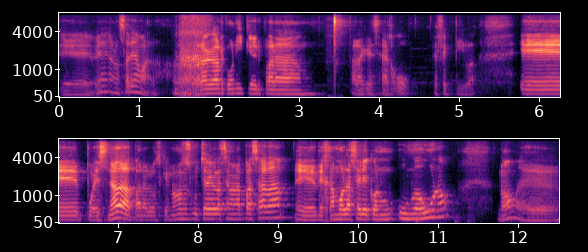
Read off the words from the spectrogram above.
Eh, eh, no estaría mal. Para hablar con Iker para, para que sea algo efectiva. Eh, pues nada, para los que no nos escucharon la semana pasada, eh, dejamos la serie con un 1 a 1, ¿no? Eh,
